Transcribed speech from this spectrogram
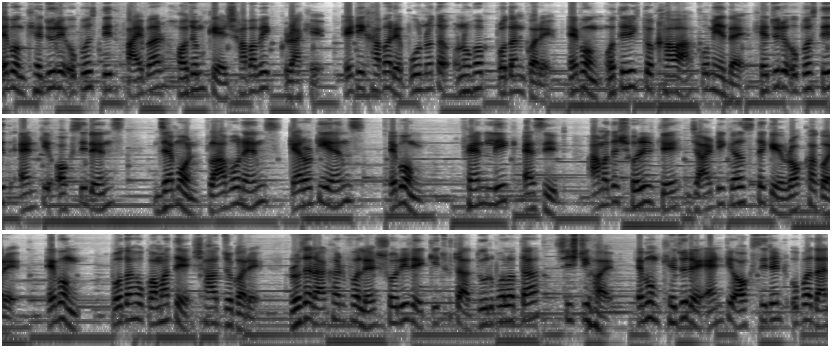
এবং খেজুরে উপস্থিত ফাইবার হজমকে স্বাভাবিক রাখে। এটি খাবারে পূর্ণতা অনুভব প্রদান করে এবং অতিরিক্ত খাওয়া কমিয়ে দেয়। খেজুরে উপস্থিত অ্যান্টিঅক্সিডেন্টস যেমন ফ্লাভোনেন্স ক্যারোটিয়েন্স এবং ফেনলিক অ্যাসিড আমাদের শরীরকে জার্টিক্যালস থেকে রক্ষা করে এবং প্রদাহ কমাতে সাহায্য করে। রোজা রাখার ফলে শরীরে কিছুটা দুর্বলতা সৃষ্টি হয় এবং খেজুরে অ্যান্টিঅক্সিডেন্ট উপাদান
